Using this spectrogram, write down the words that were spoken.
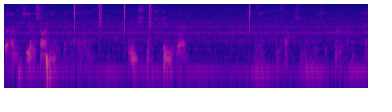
but um, you got the shiny. Uh, I'm going to just make him grey. Okay, in fact, we could put it like, um,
